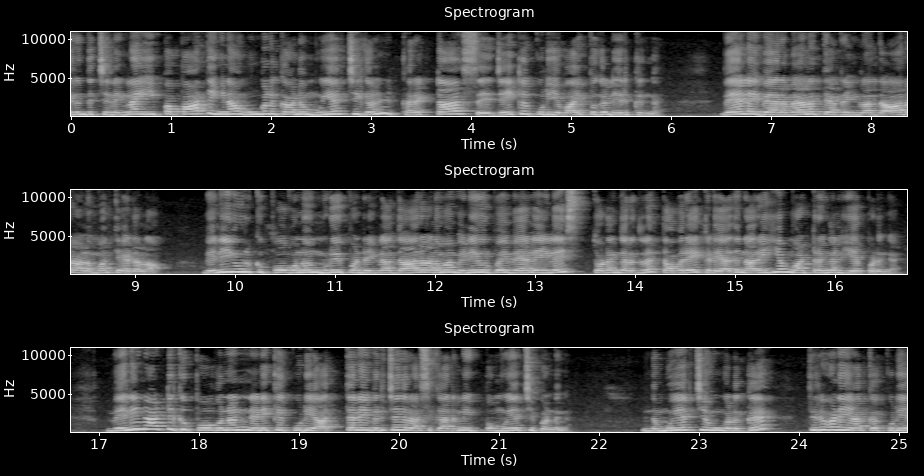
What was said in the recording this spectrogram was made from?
இருந்துச்சு இல்லைங்களா? இப்போ பார்த்தீங்கன்னா உங்களுக்கான முயற்சிகள் கரெக்டாக ஜெயிக்கக்கூடிய வாய்ப்புகள் இருக்குங்க. வேலை வேறு வேலை தேடுறீங்களா? தாராளமாக தேடலாம். வெளியூருக்கு போகணும்னு முடிவு பண்ணுறீங்களா தாராளமாக வெளியூர் போய் வேலையிலே தொடங்குறதுல தவறே கிடையாது. நிறைய மாற்றங்கள் ஏற்படுங்க. வெளிநாட்டுக்கு போகணும்னு நினைக்கக்கூடிய அத்தனை விருச்சக ராசிக்காரர்களும் இப்போ முயற்சி பண்ணுங்கள் இந்த முயற்சி உங்களுக்கு திருவணையாக்கக்கூடிய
